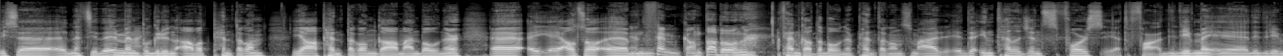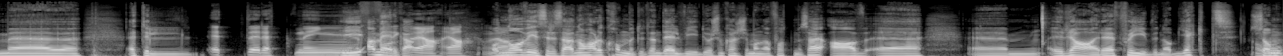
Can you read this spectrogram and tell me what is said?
visse eh, nettsider, men pga. at Pentagon Ja, Pentagon ga meg en boner. Uh, eh, altså um, En femkanta boner. femkanta boner. Pentagon, som er The Intelligence Force Jeg vet faen. De driver med, eh, de driver med eh, etter... Etterretning I Amerika. Ja, ja, Og nå viser det seg Nå har det kommet ut en del videoer som kanskje mange har fått med seg, av eh, em, rare flyvende objekt. Som Oh.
